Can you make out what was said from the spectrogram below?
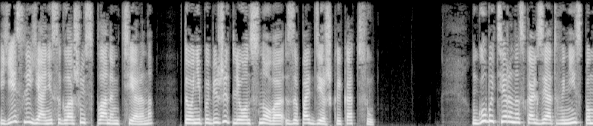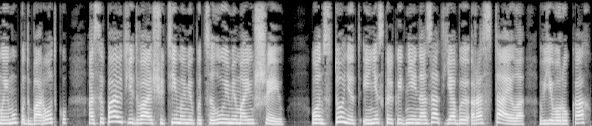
Если я не соглашусь с планом Терана, то не побежит ли он снова за поддержкой к отцу? Губы Терана скользят вниз по моему подбородку, осыпают едва ощутимыми поцелуями мою шею. Он стонет, и несколько дней назад я бы растаяла в его руках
